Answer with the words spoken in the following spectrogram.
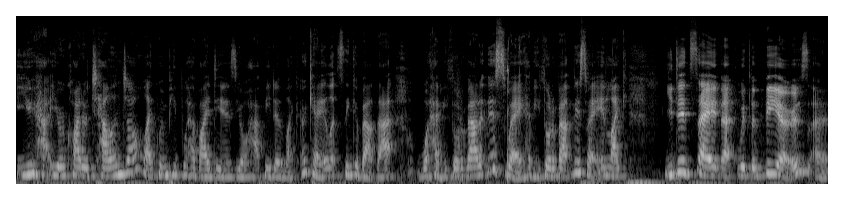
you ha- you're quite a challenger. Like when people have ideas you're happy to like okay let's think about that. What have you thought about it this way? Have you thought about this way? And like you did say that with the theos uh,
